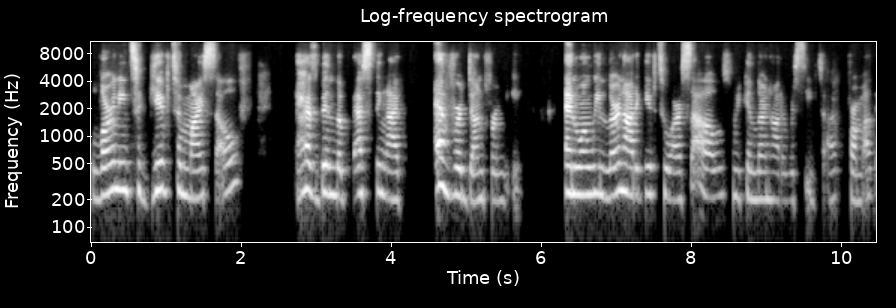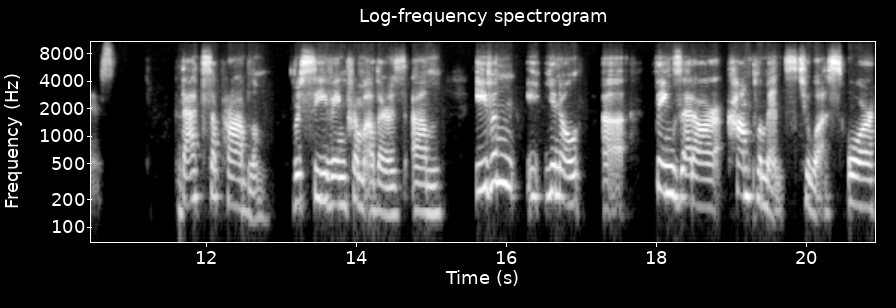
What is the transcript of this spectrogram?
learning to give to myself has been the best thing i've ever done for me. And when we learn how to give to ourselves we can learn how to receive to, from others. That's a problem receiving from others. Um, even you know uh, things that are compliments to us or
